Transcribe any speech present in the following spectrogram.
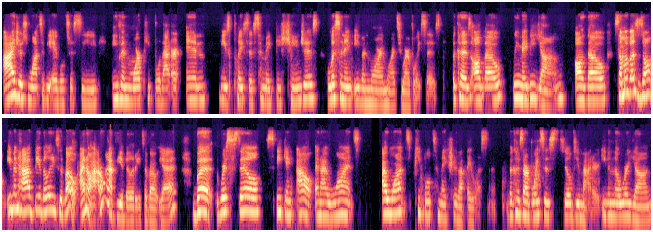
I just want to be able to see even more people that are in these places to make these changes, listening even more and more to our voices. Because although we may be young, although some of us don't even have the ability to vote, I know I don't have the ability to vote yet, but we're still speaking out. And I want I want people to make sure that they listen because our voices still do matter. Even though we're young,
